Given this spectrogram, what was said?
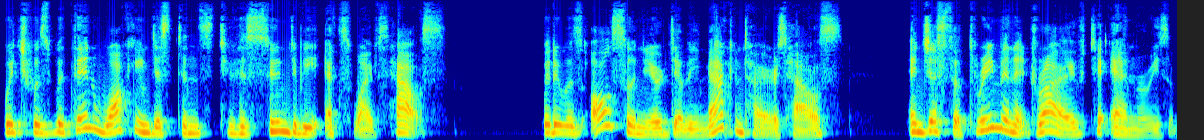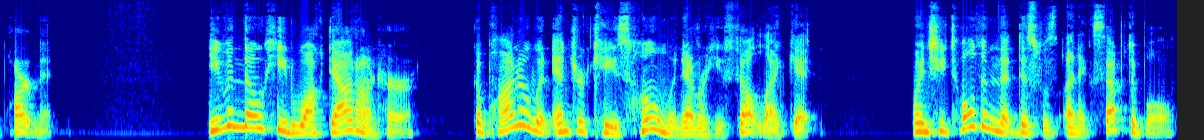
which was within walking distance to his soon to be ex wife's house. But it was also near Debbie McIntyre's house and just a three minute drive to Anne Marie's apartment. Even though he'd walked out on her, Capano would enter Kay's home whenever he felt like it. When she told him that this was unacceptable,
